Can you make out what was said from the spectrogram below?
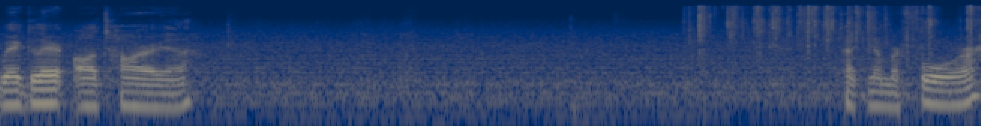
regular Altaria. Pack number four.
